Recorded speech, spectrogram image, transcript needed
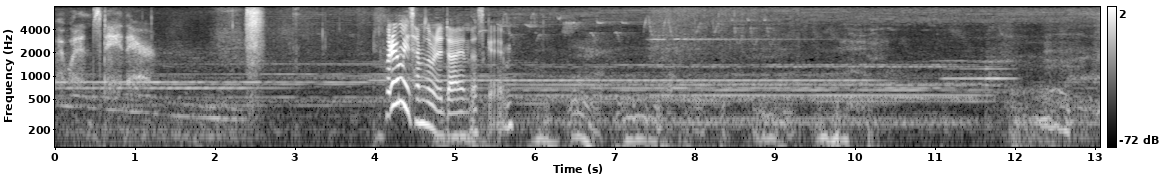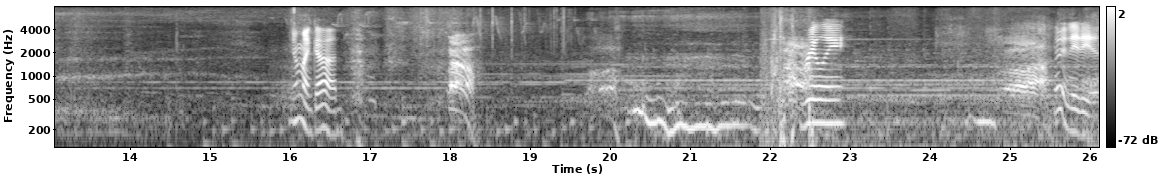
I wouldn't stay there. I wonder how many times I'm gonna die in this game. Oh my god. Really? What an idiot.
